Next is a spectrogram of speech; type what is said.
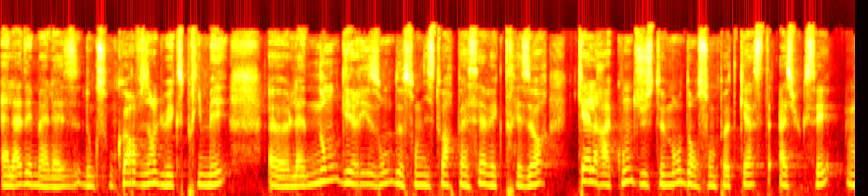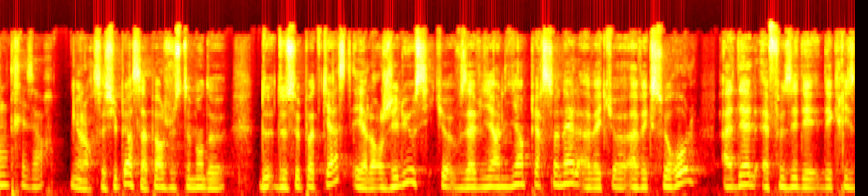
elle a des malaises. Donc son corps vient lui exprimer euh, la non-guérison de son histoire passée avec Trésor, qu'elle raconte justement dans son podcast à succès, Mon Trésor. Alors, c'est super, ça part justement de, ce podcast. Et alors, j'ai lu aussi que vous aviez un lien personnel avec, euh, ce rôle. Adèle, elle, faisait des, crises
